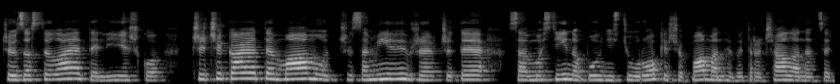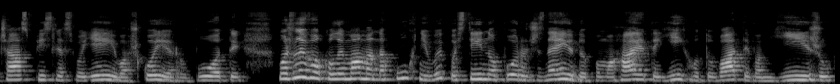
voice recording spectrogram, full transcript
чи застилаєте ліжко, чи чекаєте маму, чи самі вже вчите самостійно повністю уроки, щоб мама не витрачала на це час після своєї важкої роботи. Можливо, коли мама на кухні, ви постійно поруч з нею допомагаєте їй готувати вам їжу.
